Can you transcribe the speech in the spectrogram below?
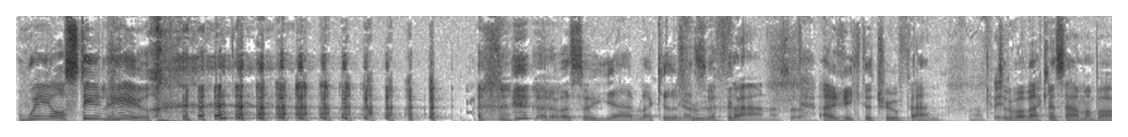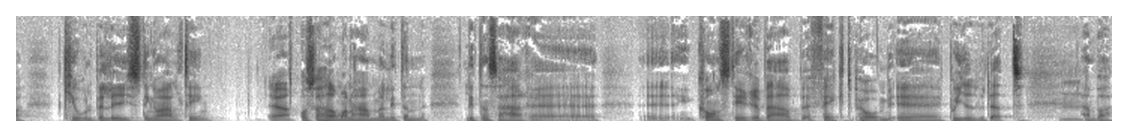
We are still here! ja, det var så jävla kul True alltså. fan alltså. En riktigt true fan. Så det var verkligen så här, man bara, cool belysning och allting. Ja. Och så hör man han med en liten, liten så här eh, eh, konstig reverb-effekt på, eh, på ljudet. Han bara,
